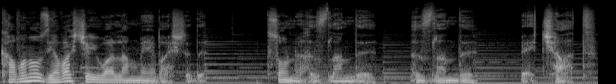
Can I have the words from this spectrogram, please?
Kavanoz yavaşça yuvarlanmaya başladı. Sonra hızlandı, hızlandı ve çat.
